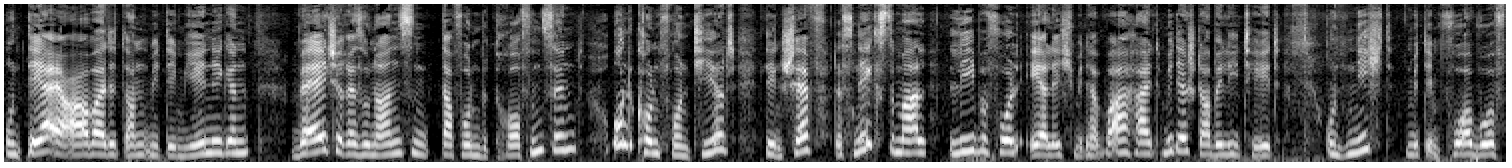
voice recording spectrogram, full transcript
und der erarbeitet dann mit demjenigen welche Resonanzen davon betroffen sind und konfrontiert den Chef das nächste Mal liebevoll, ehrlich mit der Wahrheit, mit der Stabilität und nicht mit dem Vorwurf,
